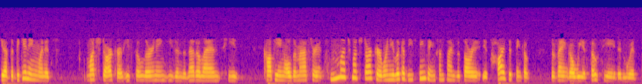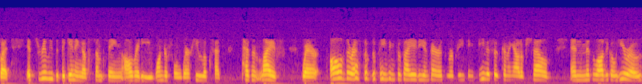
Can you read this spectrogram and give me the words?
you have the beginning when it's much darker. He's still learning. He's in the Netherlands. He's copying older master. It's much, much darker. When you look at these paintings, sometimes it's already, it's hard to think of the Van Gogh we associate him with, but it's really the beginning of something already wonderful where he looks at peasant life, where all of the rest of the painting society in Paris were painting Venuses coming out of shelves and mythological heroes,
